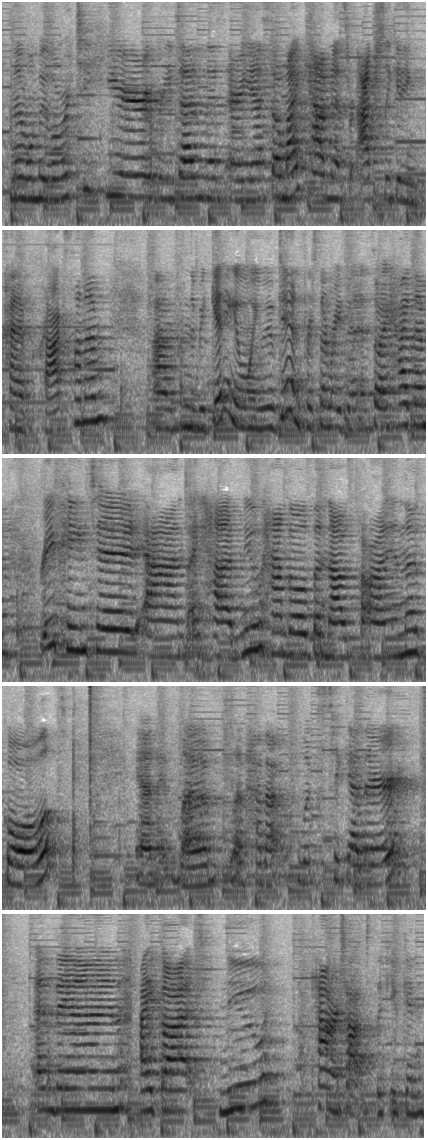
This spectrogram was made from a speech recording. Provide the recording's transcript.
And then we'll move over to here, redone this area. So my cabinets were actually getting kind of cracks on them um, from the beginning when we moved in for some reason. And so I had them repainted and I had new handles and knobs put on in the gold. And I love, love how that looks together. And then I got new countertops, if you can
